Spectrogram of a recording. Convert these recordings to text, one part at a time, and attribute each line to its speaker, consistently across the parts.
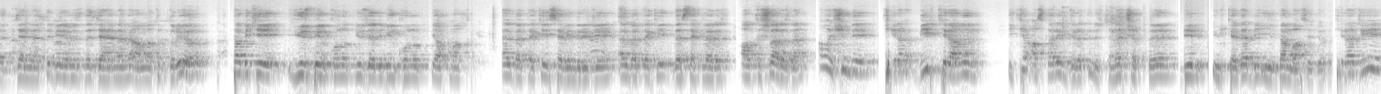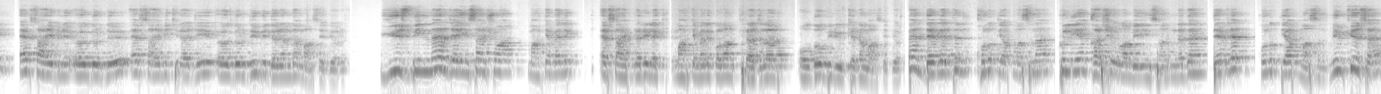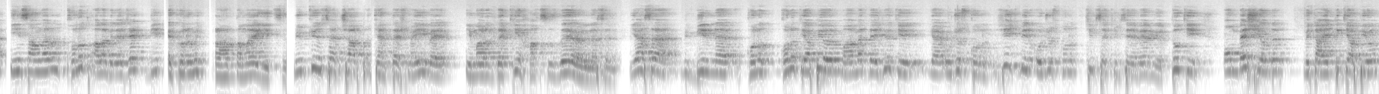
Speaker 1: Cenneti birimiz de cehennemi anlatıp duruyor. Tabii ki 100 bin konut, 150 bin konut yapmak elbette ki sevindirici, elbette ki destekleriz, alkışlarız da. Ama şimdi kira, bir kiranın iki asgari ücretin üstüne çıktığı bir ülkede bir ilden bahsediyoruz. Kiracıyı ev sahibini öldürdüğü, ev sahibi kiracıyı öldürdüğü bir dönemden bahsediyoruz. Yüz binlerce insan şu an mahkemelik ev sahipleriyle mahkemelik olan kiracılar olduğu bir ülkeden bahsediyor. Ben devletin konut yapmasına külliyen karşı olan bir insanım. Neden? Devlet konut yapmasın. Mümkünse insanların konut alabilecek bir ekonomik rahatlamaya gitsin. Mümkünse çarpık kentleşmeyi ve imarattaki haksızlığı önlesin. Yasa birine konut konut yapıyor Muhammed Bey diyor ki yani ucuz konut. Hiçbir ucuz konut kimse kimseye vermiyor. TOKİ 15 yıldır müteahhitlik yapıyor.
